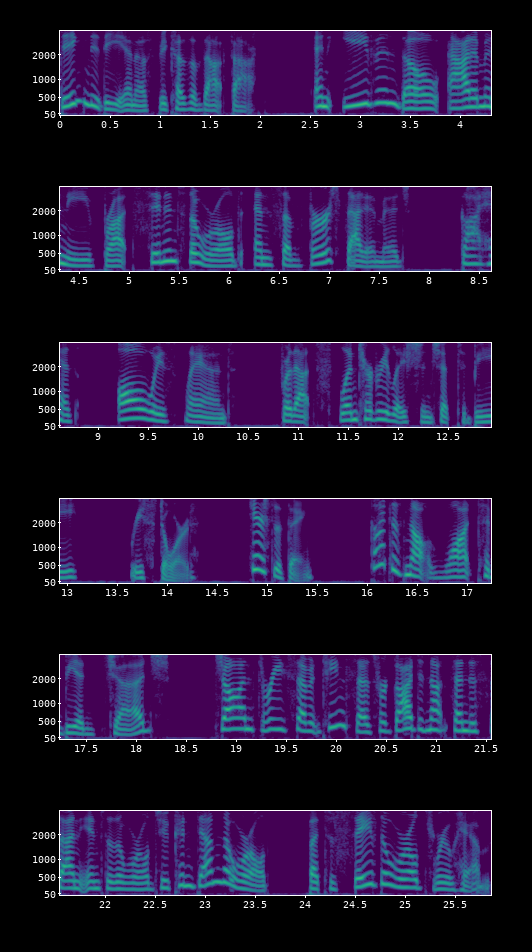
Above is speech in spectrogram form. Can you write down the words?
dignity in us because of that fact. And even though Adam and Eve brought sin into the world and subverts that image, God has always planned for that splintered relationship to be restored. Here's the thing God does not want to be a judge. John 3:17 says for God did not send his son into the world to condemn the world but to save the world through him.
